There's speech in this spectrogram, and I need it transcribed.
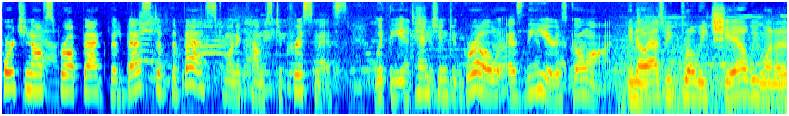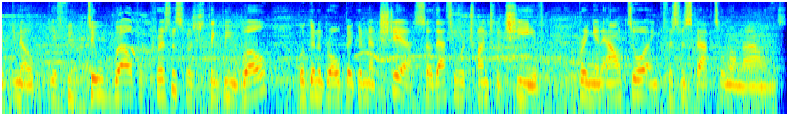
Fortunoff's brought back the best of the best when it comes to Christmas, with the intention to grow as the years go on. You know, as we grow each year, we want to, you know, if we do well for Christmas, which I think we will, we're going to grow bigger next year. So that's what we're trying to achieve, bringing outdoor and Christmas back to Long Island.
